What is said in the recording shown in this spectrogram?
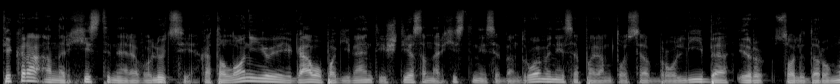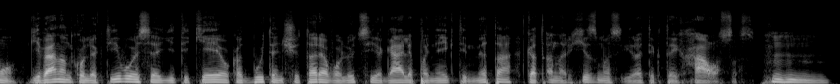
tikrą anarchistinę revoliuciją. Katalonijoje ji gavo pagyventi iš ties anarchistinėse bendruomenėse paremtose brolybė ir solidarumu. Gyvenant kolektyvuose, ji tikėjo, kad būtent šita revoliucija gali paneigti mitą, kad anarchizmas yra tik tai chaosas.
